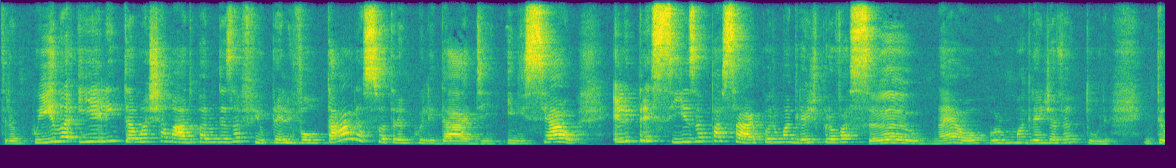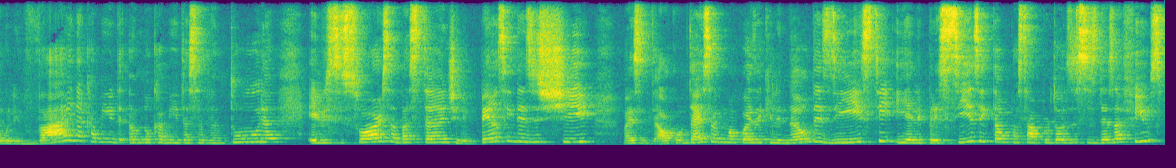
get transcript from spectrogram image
tranquila, e ele então é chamado para um desafio. Para ele voltar à sua tranquilidade inicial, ele precisa passar por uma grande provação, né, ou por uma grande aventura. Então ele vai no caminho, no caminho dessa aventura, ele se esforça bastante, ele pensa em desistir, mas acontece alguma coisa que ele não desiste e ele precisa então passar por todos esses desafios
